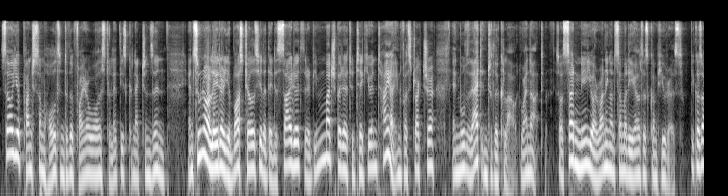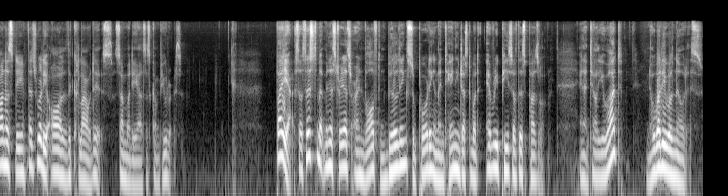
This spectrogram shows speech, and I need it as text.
So you punch some holes into the firewalls to let these connections in, and sooner or later your boss tells you that they decided that it'd be much better to take your entire infrastructure and move that into the cloud. Why not? So suddenly you are running on somebody else's computers, because honestly, that's really all the cloud is, somebody else's computers. But yeah, so system administrators are involved in building, supporting, and maintaining just about every piece of this puzzle. And I tell you what, nobody will notice.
